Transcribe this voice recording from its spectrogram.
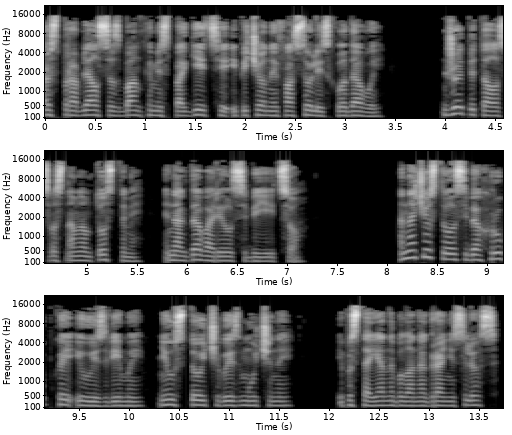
расправлялся с банками спагетти и печеной фасоли из кладовой. Джой питалась в основном тостами иногда варила себе яйцо. Она чувствовала себя хрупкой и уязвимой, неустойчивой, измученной, и постоянно была на грани слез.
